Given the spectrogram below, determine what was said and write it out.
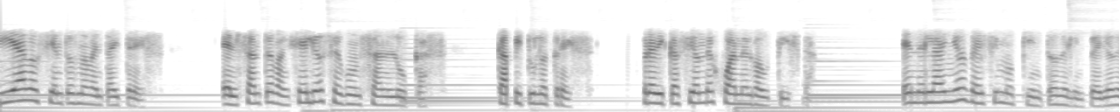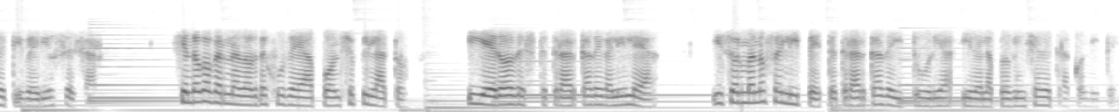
Día 293. El Santo Evangelio según San Lucas. Capítulo 3. Predicación de Juan el Bautista. En el año quinto del imperio de Tiberio César, siendo gobernador de Judea Poncio Pilato y Herodes tetrarca de Galilea, y su hermano Felipe tetrarca de Ituria y de la provincia de Traconite,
